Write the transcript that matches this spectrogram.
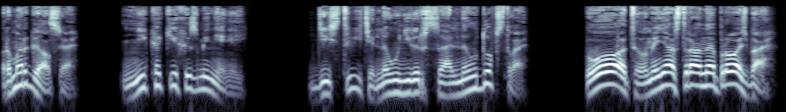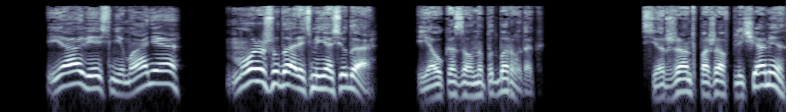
проморгался. Никаких изменений. Действительно универсальное удобство. «Кот, у меня странная просьба. Я весь внимание. Можешь ударить меня сюда?» Я указал на подбородок. Сержант, пожав плечами,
